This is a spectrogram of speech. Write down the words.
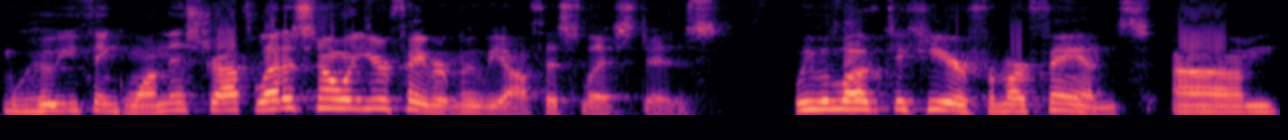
who you think won this draft. Let us know what your favorite movie off this list is. We would love to hear from our fans. Um,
